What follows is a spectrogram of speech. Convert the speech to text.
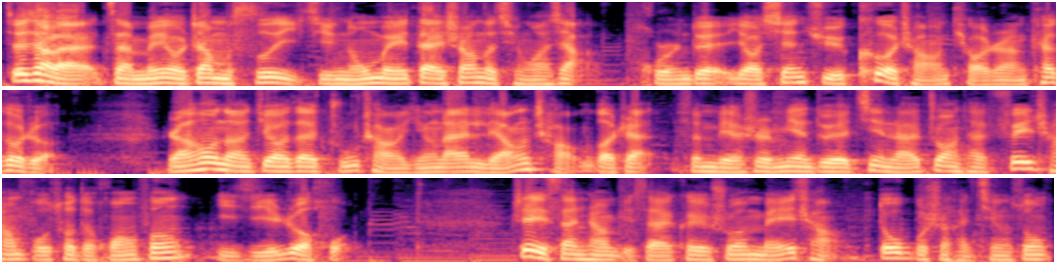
接下来，在没有詹姆斯以及浓眉带伤的情况下，湖人队要先去客场挑战开拓者，然后呢，就要在主场迎来两场恶战，分别是面对近来状态非常不错的黄蜂以及热火。这三场比赛可以说每场都不是很轻松，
